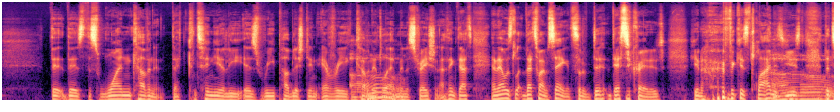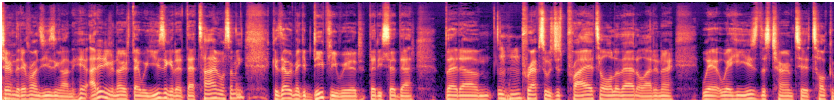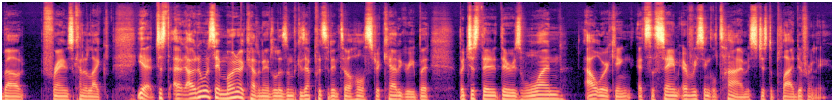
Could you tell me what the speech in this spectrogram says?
There's this one covenant that continually is republished in every covenantal oh. administration. I think that's and that was that's why I'm saying it's sort of de- desecrated, you know, because Kline has oh. used the term that everyone's using on here. I didn't even know if they were using it at that time or something, because that would make it deeply weird that he said that but um, mm-hmm. perhaps it was just prior to all of that, or I don't know, where where he used this term to talk about frames kind of like yeah just I, I don't want to say mono covenantalism because that puts it into a whole strict category but but just there there is one outworking it's the same every single time it's just applied differently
